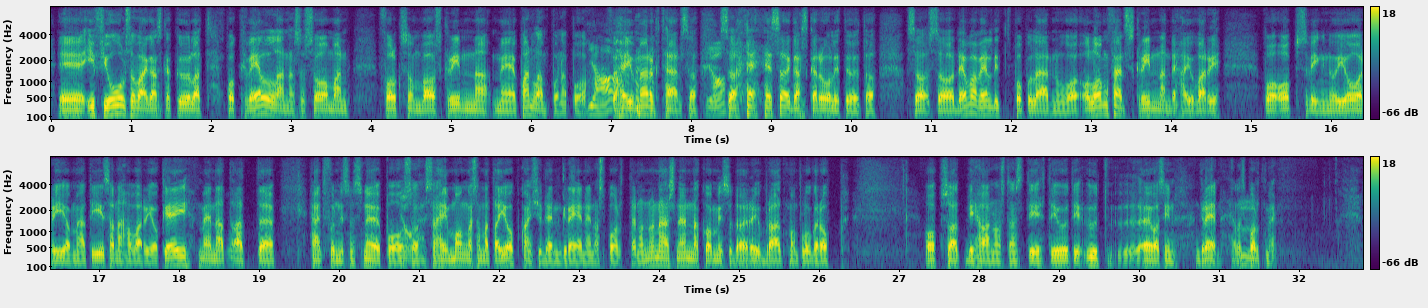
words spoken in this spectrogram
Eh, I fjol så var det ganska kul att på kvällarna så såg man folk som var och skrinna med pannlamporna på. Jaha. För det är ju mörkt här så, Ja. så det såg ganska roligt ut. Och, så, så det var väldigt populär nu och, och långfärdsskrinnande har ju varit på uppsving nu i år i och med att isarna har varit okej men att, att eh, det har inte funnits någon snö på så, så det är många som har tagit upp kanske den grenen och sporten och nu när snön har kommit så då är det ju bra att man plogar upp upp så att de har någonstans till, till ut, utöva sin gren eller sport med.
